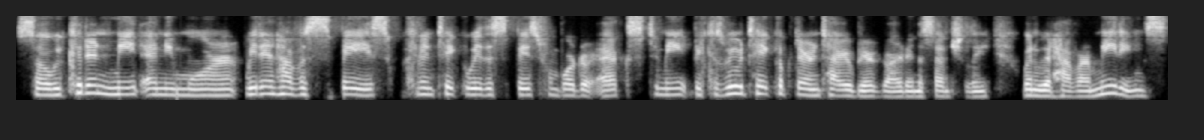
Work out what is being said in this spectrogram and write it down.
So we couldn't meet anymore. We didn't have a space. We couldn't take away the space from Border X to meet because we would take up their entire beer garden essentially when we'd have our meetings.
